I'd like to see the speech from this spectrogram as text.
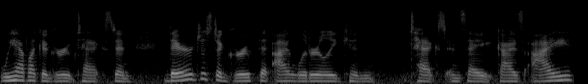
we have like a group text, and they're just a group that I literally can text and say, guys, I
